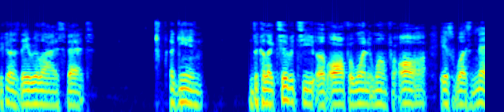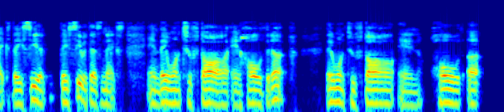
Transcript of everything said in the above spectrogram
because they realize that, again, the collectivity of all for one and one for all is what's next. They see it. They see what that's next, and they want to stall and hold it up. They want to stall and hold up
